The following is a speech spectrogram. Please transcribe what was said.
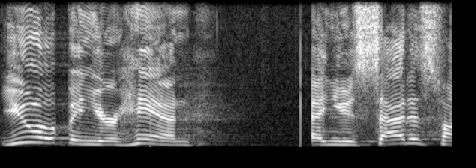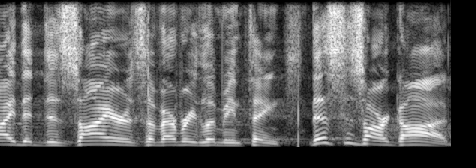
You open your hand and you satisfy the desires of every living thing. This is our God.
